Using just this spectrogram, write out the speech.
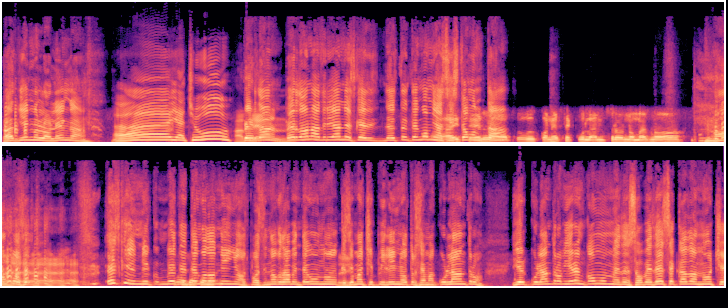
Alguien me lo lenga. Ay, achú. Perdón, perdón, Adrián, es que este, tengo mi Ay, asistente. Tú con ese culantro nomás no. Es que mi- vete, tengo dos niños, pues si no saben, tengo uno que se llama Chipilín y otro se llama Culantro. Y el culantro, ¿vieran cómo me desobedece cada noche?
